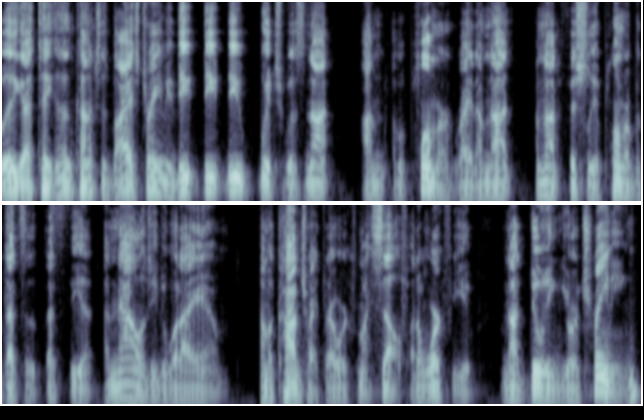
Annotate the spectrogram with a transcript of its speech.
well, you got to take unconscious bias training, deep, deep, deep, which was not I'm, I'm a plumber, right? I'm not I'm not officially a plumber, but that's a, that's the analogy to what I am. I'm a contractor. I work for myself. I don't work for you. I'm not doing your training.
